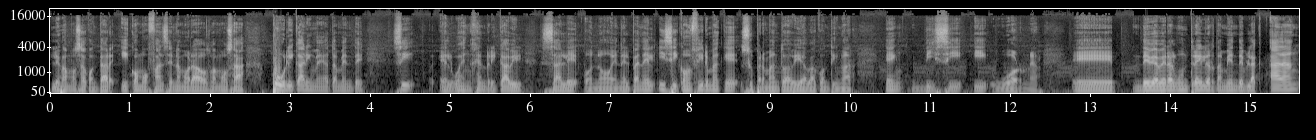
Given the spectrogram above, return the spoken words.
les vamos a contar y como fans enamorados vamos a publicar inmediatamente si el buen Henry Cavill sale o no en el panel y si confirma que Superman todavía va a continuar en DC y Warner. Eh, debe haber algún tráiler también de Black Adam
